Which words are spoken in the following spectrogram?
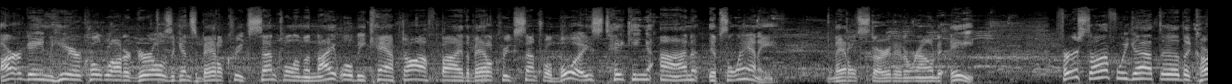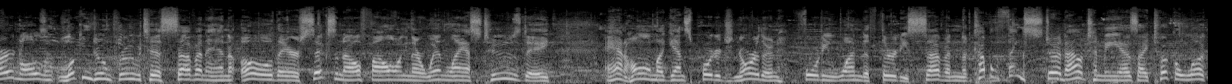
Our game here, Coldwater Girls against Battle Creek Central, and the night will be capped off by the Battle Creek Central boys taking on Ypsilanti. And that'll start at around 8. First off, we got the, the Cardinals looking to improve to 7 and 0. They are 6 and 0 following their win last Tuesday at home against Portage Northern 41 to 37. A couple things stood out to me as I took a look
